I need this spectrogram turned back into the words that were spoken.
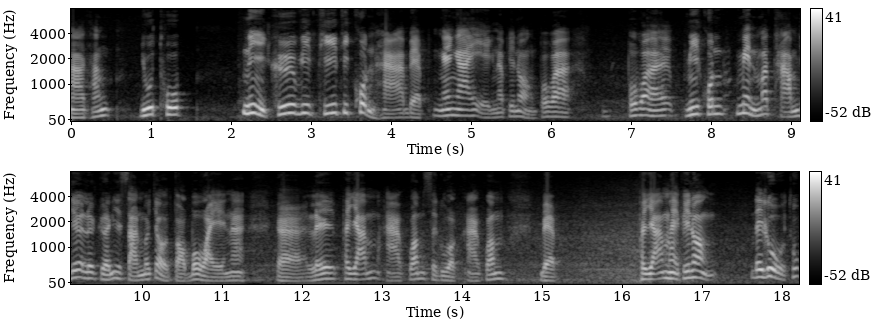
หาทั้ง YouTube นี่คือวิธีที่ค้นหาแบบง่าย ๆ เองนะพี่น้อง เพราะว่าเพราะว่ามีคนเม่นมาถามเยอะเลยเกินอีสานเมื่อเจ้าตอบบ่ไหวนะก็เลยพยายามหาความสะดวกหาความ แบบพยายามให้พี่น้องได้รู้ทุก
